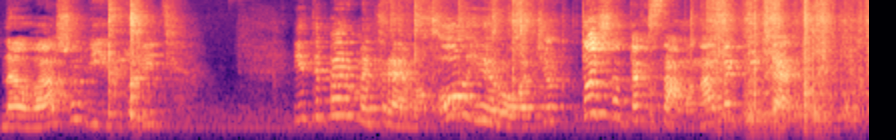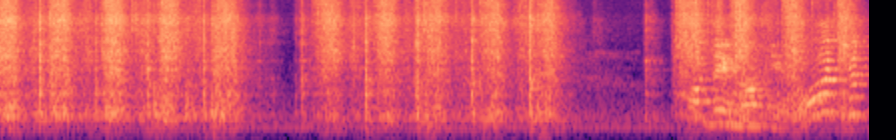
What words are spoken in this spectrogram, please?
на вашу відповідь. І тепер ми тремо огірочок, точно так само, на такий термін. Один огірочок.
